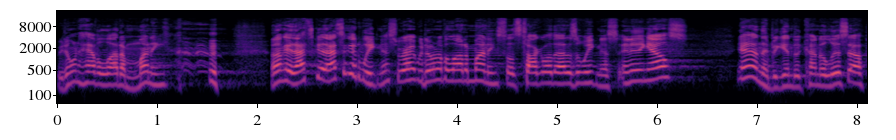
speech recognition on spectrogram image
we don't have a lot of money. okay, that's good. That's a good weakness, right? We don't have a lot of money, so let's talk about that as a weakness. Anything else? Yeah, and they begin to kind of list out.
